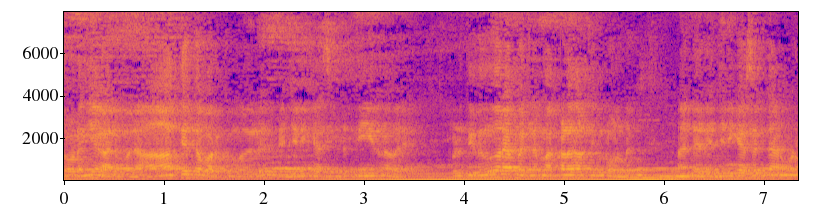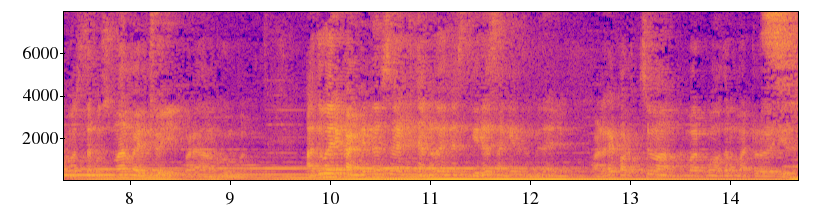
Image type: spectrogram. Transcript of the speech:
തുടങ്ങിയ കാലം പോലെ ആദ്യത്തെ വർക്ക് മുതൽ രഞ്ജിനി കാസറ്റ് തീരുന്നവരെ വരെ ഇപ്പോൾ തീർന്നു പറയാൻ പറ്റില്ല. മക്കളെ നടത്തിക്കൊണ്ടുണ്ട് അതിന്റെ രഞ്ജിനി കാസറ്റിന്റെ ഉടമസ്ഥൻ ഉസ്മാൻ മരിച്ചുപോയി കുറെ നാൾക്ക് മുമ്പ്. അതുവരെ കണ്ടിന്യൂസ് ആയിട്ട് ഞങ്ങൾ തന്നെ സ്ഥിര സംഗീത സംവിധാനം വളരെ കുറച്ച് വർക്ക് മാത്രം മറ്റുള്ളവർ ചെയ്തു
